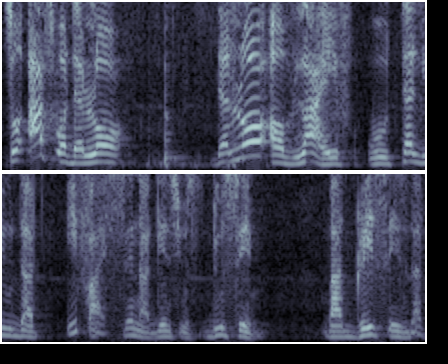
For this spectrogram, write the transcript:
So, as for the law, the law of life will tell you that if I sin against you, do same. But grace says that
